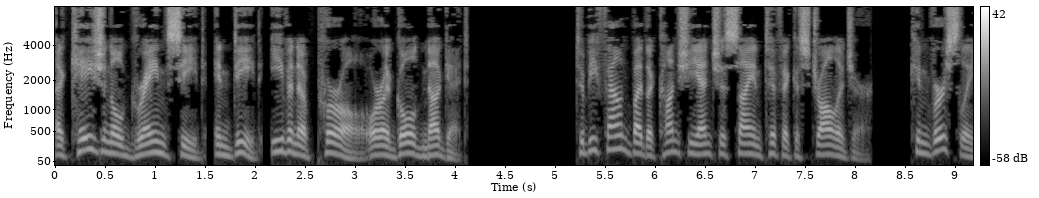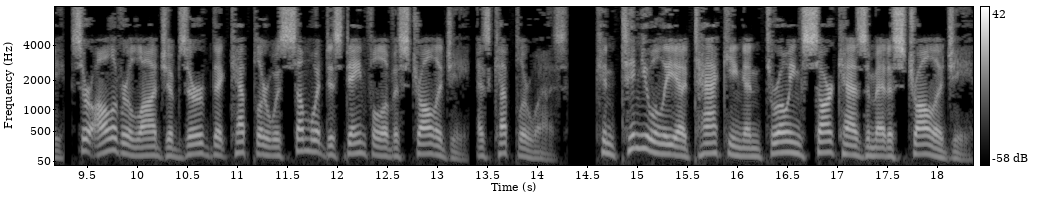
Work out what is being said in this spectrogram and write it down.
occasional grain seed, indeed, even a pearl or a gold nugget, to be found by the conscientious scientific astrologer. Conversely, Sir Oliver Lodge observed that Kepler was somewhat disdainful of astrology, as Kepler was continually attacking and throwing sarcasm at astrology,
